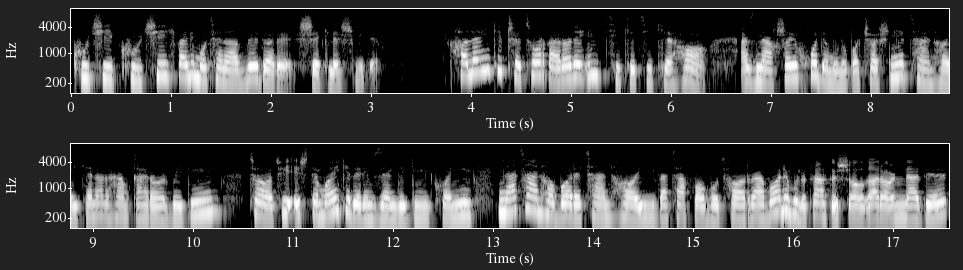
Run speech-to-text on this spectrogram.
کوچیک کوچیک ولی متنوع داره شکلش میده. حالا اینکه چطور قرار این تیکه تیکه ها از نقشای خودمون رو با چاشنی تنهایی کنار هم قرار بدیم تا توی اجتماعی که داریم زندگی می‌کنیم نه تنها بار تنهایی و تفاوت ها روانمون رو تحت شاه قرار نده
